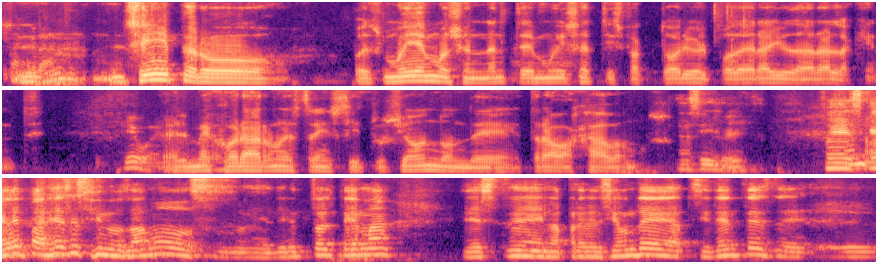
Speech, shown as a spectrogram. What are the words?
tan grande. Sí, pero pues muy emocionante, muy satisfactorio el poder ayudar a la gente. el mejorar nuestra institución donde trabajábamos. Así Pues, ¿qué le parece si nos vamos eh, directo al tema? Este, en la prevención de accidentes de,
